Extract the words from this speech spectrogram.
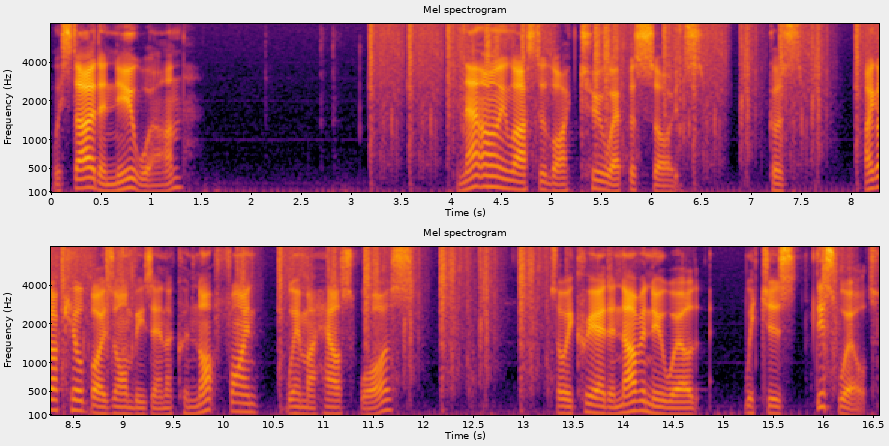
we started a new one. And that only lasted like two episodes. Because I got killed by zombies and I could not find where my house was. So we created another new world, which is this world.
